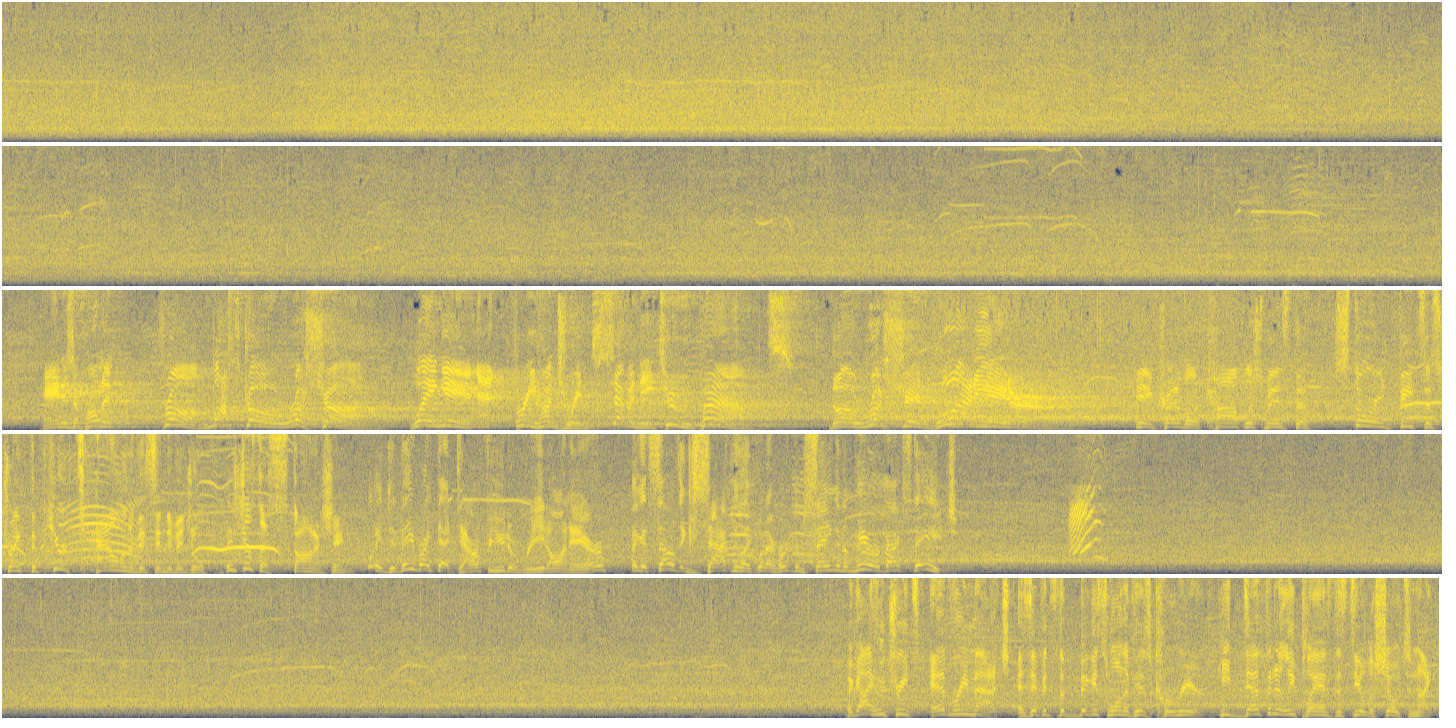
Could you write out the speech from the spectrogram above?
And his opponent from Moscow, Russia, weighing in at 372 pounds, the Russian Gladiator. The incredible accomplishments, the storied feats of strength, the pure talent of this individual is just astonishing. Wait, did they write that down for you to read on air? Like, it sounds exactly like what I heard them saying in the mirror backstage. A guy who treats every match as if it's the biggest one of his career. He definitely plans to steal the show tonight.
